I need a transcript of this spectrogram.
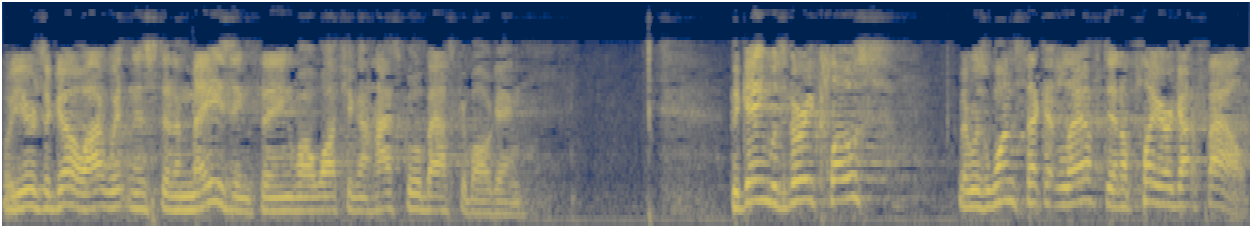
Well, years ago, I witnessed an amazing thing while watching a high school basketball game. The game was very close. There was one second left, and a player got fouled.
